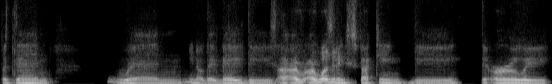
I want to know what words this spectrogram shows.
But then when you know they made these, I, I wasn't expecting the the early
